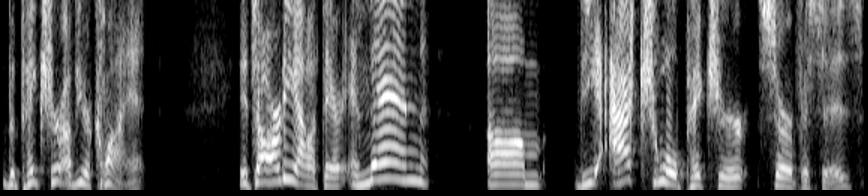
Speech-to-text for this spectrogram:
the picture of your client; it's already out there, and then um, the actual picture surfaces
